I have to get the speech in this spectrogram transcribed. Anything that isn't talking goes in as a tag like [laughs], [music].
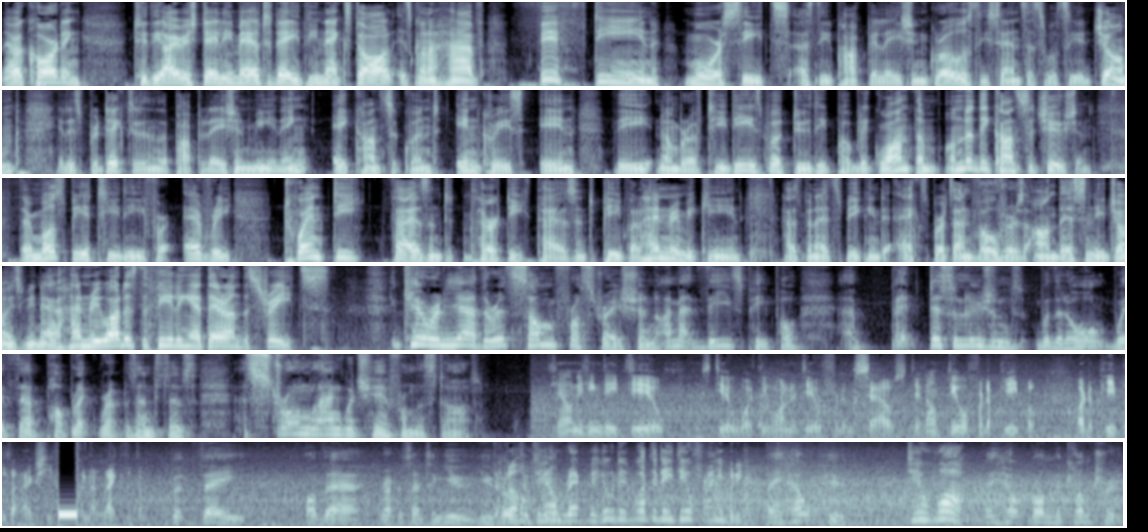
Now, according to the Irish Daily Mail today, the next Dáil is going to have 15 more seats as the population grows. The census will see a jump, it is predicted, in the population, meaning a consequent increase in the number of TDs. But do the public want them? Under the Constitution, there must be a TD for every 20 thousand to thirty thousand people. Henry McKean has been out speaking to experts and voters on this, and he joins me now. Henry, what is the feeling out there on the streets? Kieran, yeah, there is some frustration. I met these people, a bit disillusioned with it all, with their public representatives. A strong language here from the start. The only thing they do is do what they want to do for themselves. They don't do it for the people or the people that actually elected them. But they are there representing you. You They voted don't, for they don't them. rep- who did, what did they do for anybody? They help you. Do what? They help run the country.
